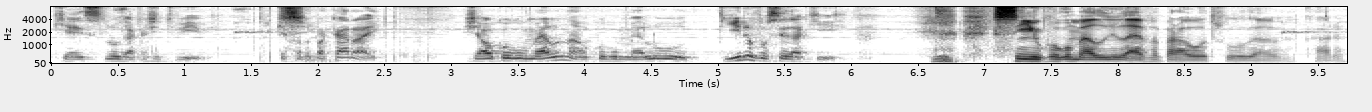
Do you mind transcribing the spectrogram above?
Que é esse lugar que a gente vive. Que é foda pra caralho. Já o cogumelo, não. O cogumelo tira você daqui. Sim, o cogumelo lhe leva pra outro lugar, cara.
